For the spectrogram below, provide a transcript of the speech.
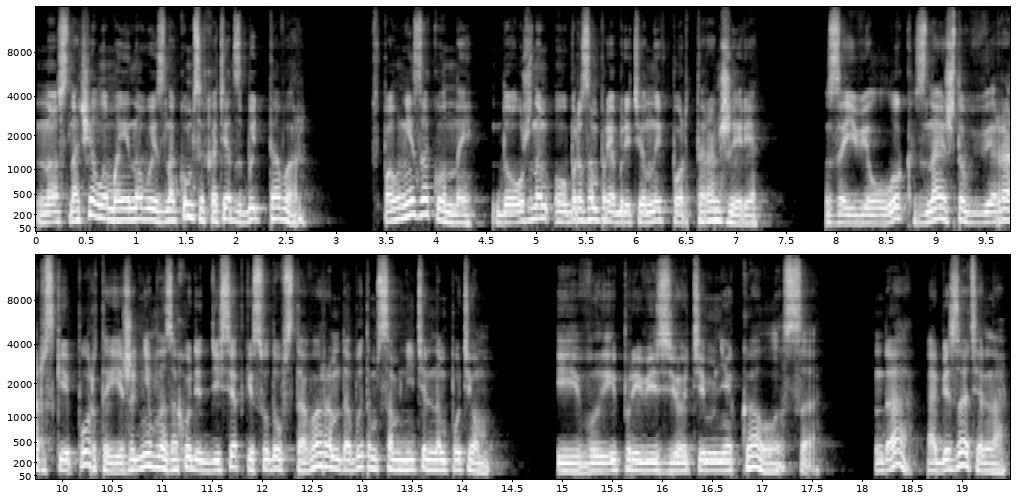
но сначала мои новые знакомцы хотят сбыть товар. Вполне законный, должным образом приобретенный в порт Таранжире», заявил Лок, зная, что в Верарские порты ежедневно заходят десятки судов с товаром, добытым сомнительным путем. «И вы привезете мне Калласа?» «Да, обязательно».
